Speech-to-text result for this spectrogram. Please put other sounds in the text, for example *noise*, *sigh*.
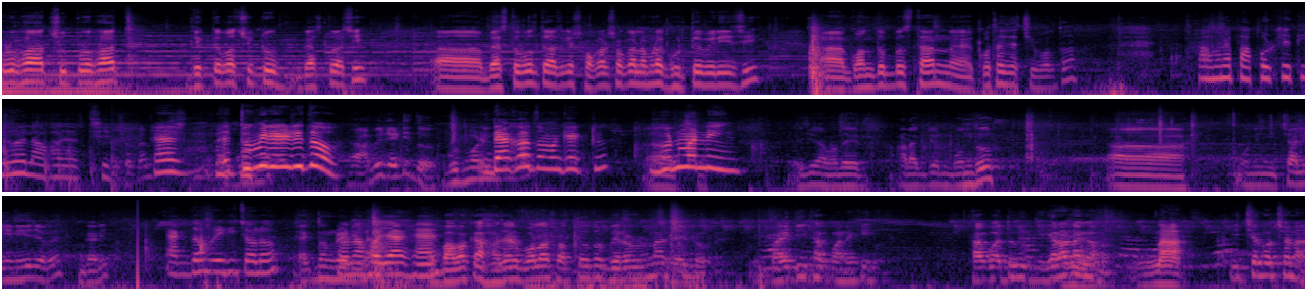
সুপ্রভাত সুপ্রভাত। দেখতে পাচ্ছ একটু ব্যস্ত আছি। ব্যস্ত বলতে আজকে সকাল সকাল আমরা ঘুরতে বেরিয়েছি। গন্তব্যস্থান কোথায় যাচ্ছি বলতো? আমরা পাপড় খেতে হয়ে লাভা যাচ্ছি। হ্যাঁ তুমি রেডি তো? আমি রেডি তো। গুড মর্নিং দেখো তোমাকে একটু। গুড মর্নিং এই যে আমাদের আরেকজন বন্ধু উনি চালিয়ে নিয়ে যাবে গাড়ি। একদম রেডি চলো। একদম রেডি হয়ে যাক, হ্যাঁ। বাবাকে হাজার বলা সত্ত্বেও তো বেরোলো না যাই হোক। বাড়িতেই থাকবা নাকি? থাকবা তুমি গেল না কেন? না। ইচ্ছে করছে না?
